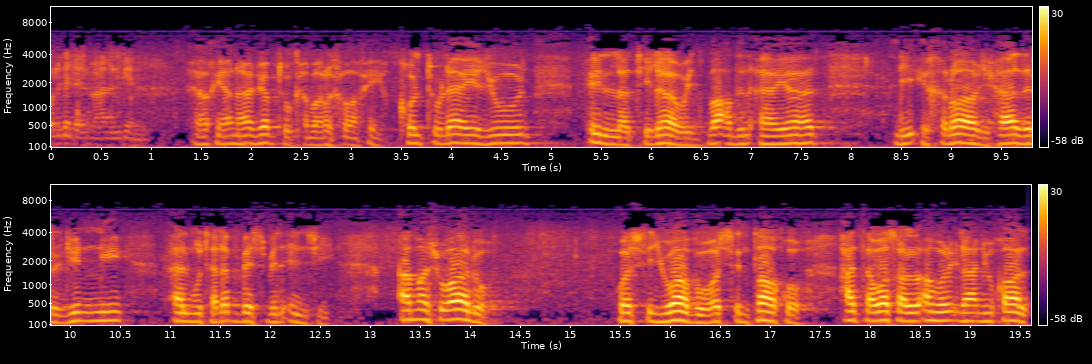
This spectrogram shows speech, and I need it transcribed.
والجدل مع الجن. يا أخي أنا أجبتك بارك الله فيك. قلت لا يجوز إلا تلاوة بعض الآيات لإخراج هذا الجن المتلبس بالإنس. أما سؤاله واستجوابه واستنطاقه حتى وصل الأمر إلى أن يقال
